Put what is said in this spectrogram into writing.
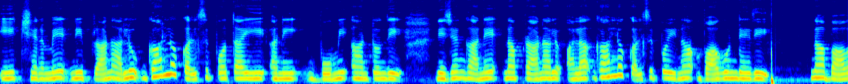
ఈ క్షణమే నీ ప్రాణాలు గాల్లో కలిసిపోతాయి అని భూమి అంటుంది. నిజంగానే నా ప్రాణాలు అలా గాల్లో కలిసిపోయినా బాగుండేది. నా బావ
